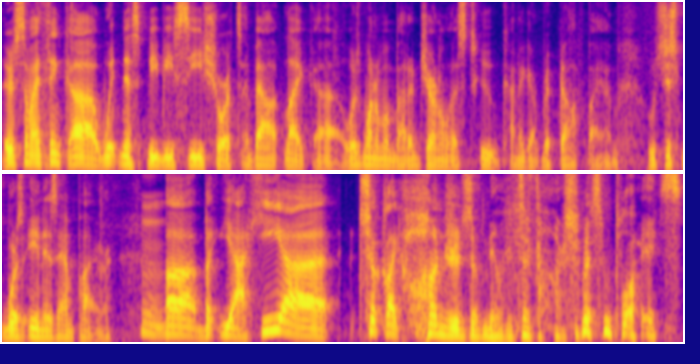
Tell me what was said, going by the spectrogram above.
There's some, I think, uh, Witness BBC shorts about like uh, was one of them about a journalist who kind of got ripped off by him, which just was in his empire. Uh, but yeah, he uh, took like hundreds of millions of dollars from his employees.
